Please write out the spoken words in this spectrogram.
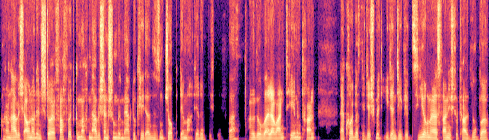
Und dann habe ich auch noch den Steuerfachwirt gemacht und da habe ich dann schon gemerkt, okay, das ist ein Job, der macht dir richtig Spaß. Also, weil da waren Themen dran, da konntest du dich mit identifizieren und das fand ich total super.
